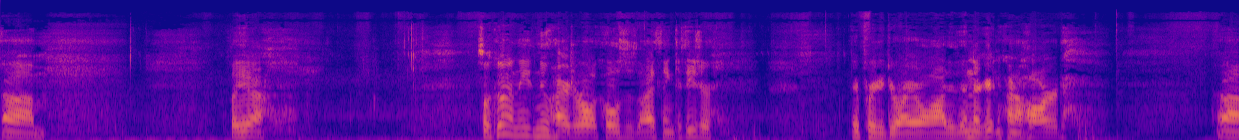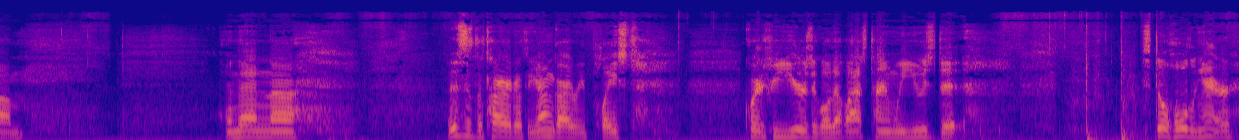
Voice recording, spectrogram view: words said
Um, but yeah. So it's going to need new hydraulic hoses, I think, because these are they're pretty dry rotted and they're getting kind of hard. Um, and then uh, this is the tire that the young guy replaced quite a few years ago. That last time we used it, still holding air.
